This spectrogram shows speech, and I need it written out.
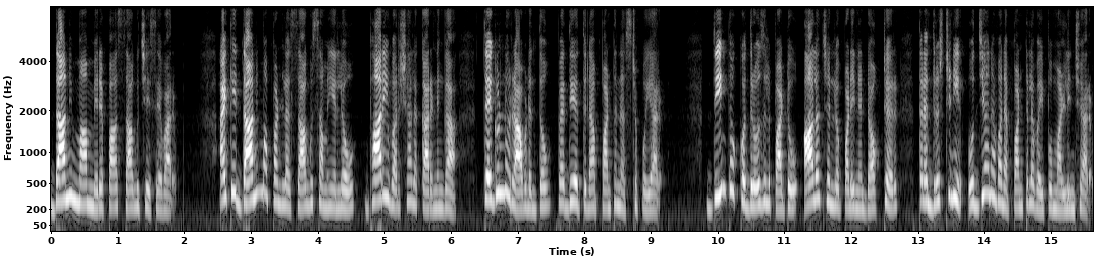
దానిమ్మ మిరప సాగు చేసేవారు. అయితే దానిమ్మ పండ్ల సాగు సమయంలో భారీ వర్షాల కారణంగా తెగుళ్ళు రావడంతో పెద్ద ఎత్తున పంట నష్టపోయారు. దీంతో కొద్ది రోజుల పాటు ఆలోచనలో పడిన డాక్టర్ తన దృష్టిని ఉద్యానవన పంటల వైపు మళ్ళించారు.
